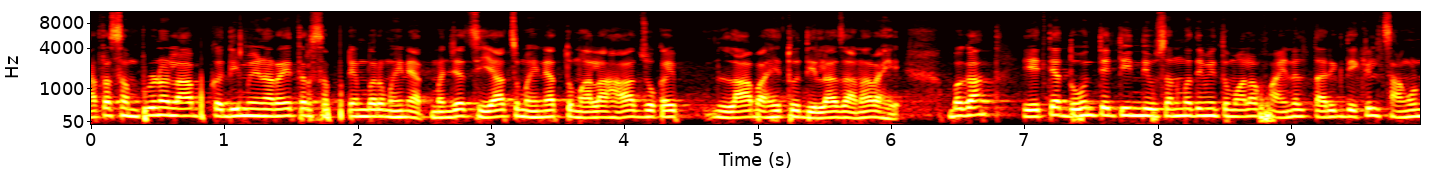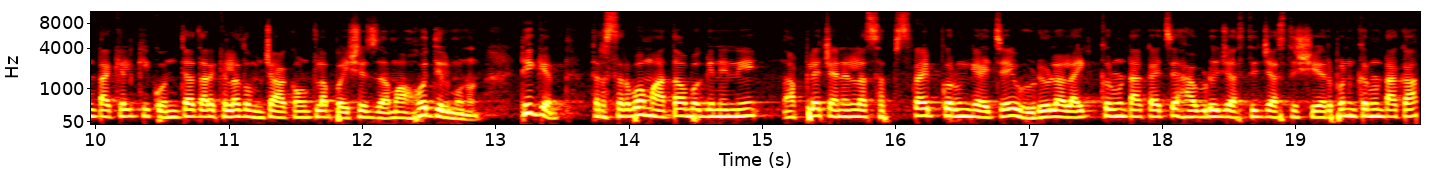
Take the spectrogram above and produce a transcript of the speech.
आता संपूर्ण लाभ कधी मिळणार आहे? तर सप्टेंबर महिन्यात. म्हणजेच याच महिन्यात तुम्हाला हा जो काही लाभ आहे तो दिला जाणार आहे. बघा येत्या येत्या दोन ते तीन दिवसांमध्ये मी तुम्हाला फायनल तारीख देखील सांगून टाकेल की कोणत्या तारखेला तुमच्या अकाउंटला पैसे जमा होतील म्हणून. ठीक आहे? तर सर्व माता भगिनींनी आपल्या चॅनलला सबस्क्राईब करून घ्यायचे व्हिडिओला लाईक करून टाकायचे हा व्हिडिओ जास्तीत जास्त शेअर पण करून टाका.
